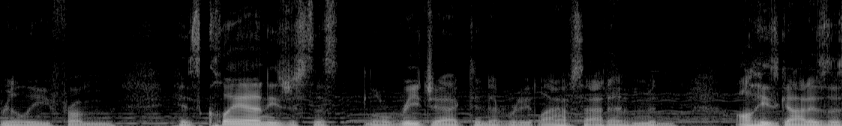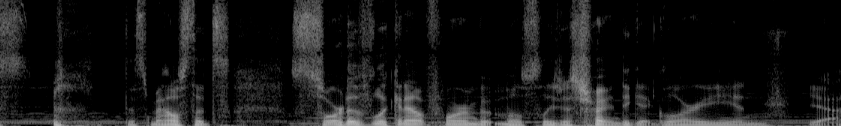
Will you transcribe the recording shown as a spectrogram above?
really from his clan. He's just this little reject, and everybody laughs at him, and all he's got is this this mouse that's sort of looking out for him, but mostly just trying to get glory. And yeah,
